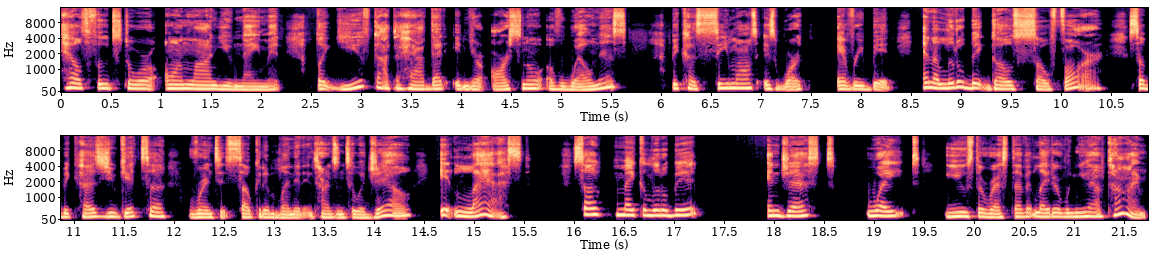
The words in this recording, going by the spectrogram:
health food store, online, you name it. But you've got to have that in your arsenal of wellness because sea moss is worth every bit. And a little bit goes so far. So because you get to rinse it, soak it, and blend it, and turns into a gel, it lasts. So make a little bit, ingest, wait, use the rest of it later when you have time.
